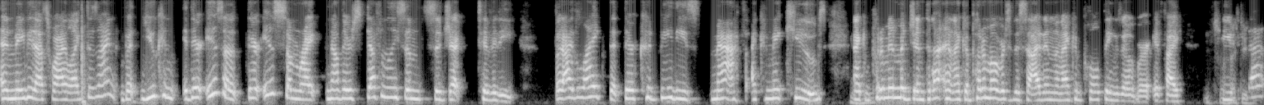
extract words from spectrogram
and maybe that's why I like design but you can there is a there is some right now there's definitely some subjectivity but I like that there could be these math I can make cubes and I can mm-hmm. put them in magenta and I can put them over to the side and then I can pull things over if I That's do you I do do. that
